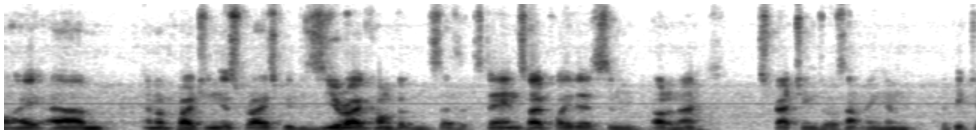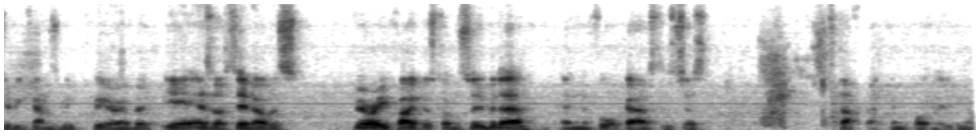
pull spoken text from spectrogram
I um, am approaching this race with zero confidence as it stands. Hopefully, there's some, I don't know, scratchings or something and the picture becomes a bit clearer. But yeah, as I said, I was very focused on Subadar, and the forecast is just stuffed that completely, to be.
